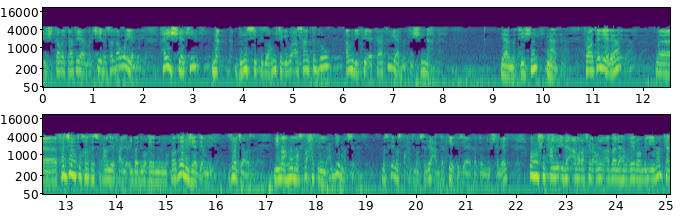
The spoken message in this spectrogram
شيش كلا كاتو يالمتي لسدا وريا هاي شيء نا دروسي كدو هم تجيبو أسان كدو أكاتو يالمتي شي نادا يالمتي شي نادا كواتل يرى فجهة خلق سبحانه يفعل عباده وغير من المخلوق غير جهة أمره زوج جاوزة لما هو مصلحة للعبد ومفسدة. مسلم مصلحة مفسدة عبد كيف جاء كتم الشريك وهو سبحانه إذا أمر فرعون أبا لهب غيرهم بالإيمان كان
